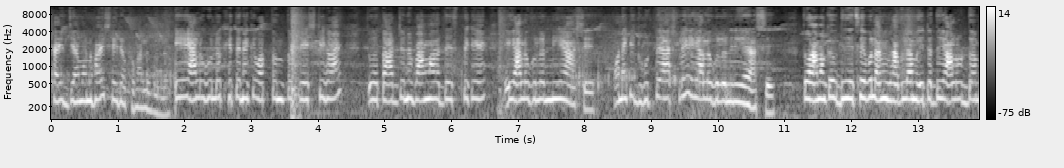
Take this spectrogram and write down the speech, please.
সাইজ যেমন হয় সেই রকম আলুগুলো। এই আলুগুলো খেতে নাকি অত্যন্ত টেস্টি হয়, তো তার জন্য বাংলাদেশ থেকে এই আলুগুলো নিয়ে আসে। অনেকে ঘুরতে আসলে এই আলুগুলো নিয়ে আসে। তো আমাকেও দিয়েছে বলে আমি ভাবলাম, এটা দিয়ে আলুর দম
